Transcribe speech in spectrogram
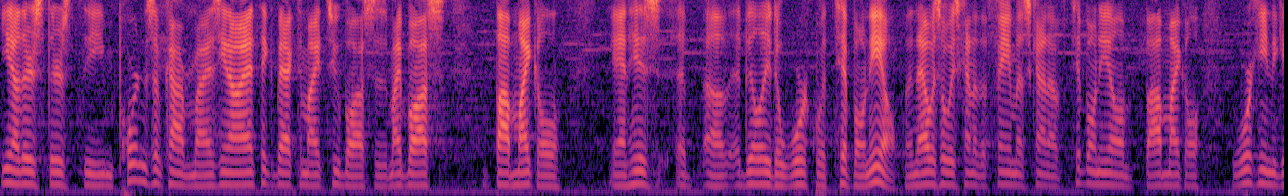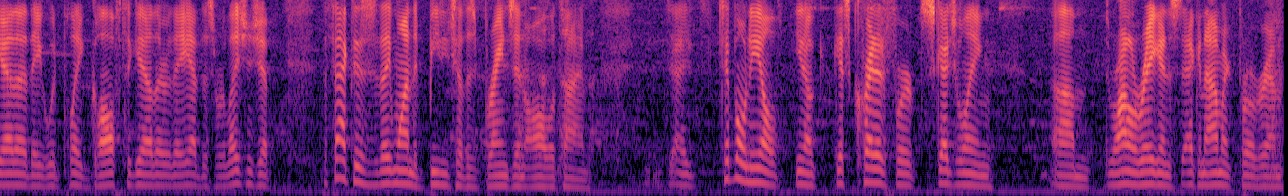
you know, there's there's the importance of compromise. You know, I think back to my two bosses, my boss Bob Michel, and his uh, uh, ability to work with Tip O'Neill, and that was always kind of the famous kind of Tip O'Neill and Bob Michel working together. They would play golf together. They had this relationship. The fact is, they wanted to beat each other's brains in all the time. Tip O'Neill, you know, gets credit for scheduling um, Ronald Reagan's economic program,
